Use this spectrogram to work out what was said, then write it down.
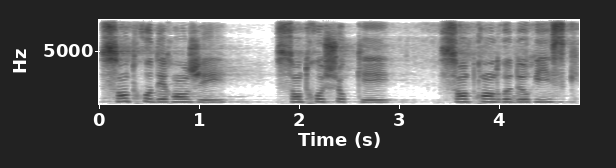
sans trop déranger, sans trop choquer, sans prendre de risques.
